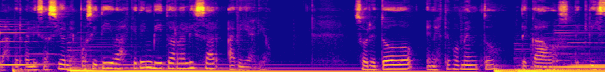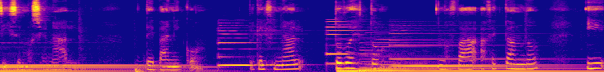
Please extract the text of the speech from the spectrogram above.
las verbalizaciones positivas que te invito a realizar a diario. Sobre todo en este momento de caos, de crisis emocional, de pánico, porque al final todo esto nos va afectando y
